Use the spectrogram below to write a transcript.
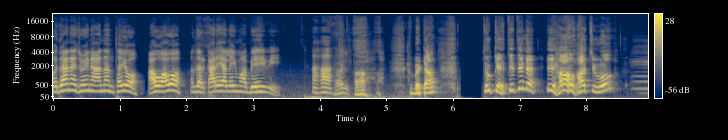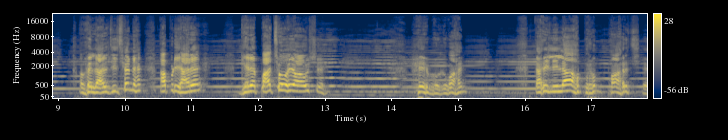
બધાને જોઈને આનંદ થયો. આવો આવો અંદર કાર્યાલયમાં બેહવી હા હા હા. બેટા તું કહેતી હતી ને એ હાવ સાચું હો. હવે લાલજી છે ને આપણી હારે ઘેરે પાછો વયો આવશે. હે ભગવાન તારી લીલા અપરંપાર છે.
